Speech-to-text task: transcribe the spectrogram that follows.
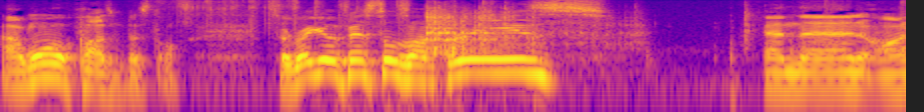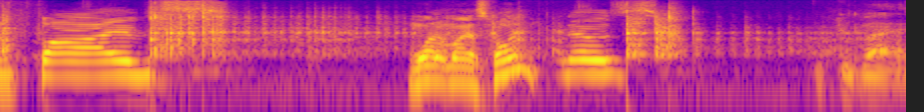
Uh, one with a plasma pistol. So regular pistols on threes, and then on fives, one at minus one. Nose, Goodbye.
